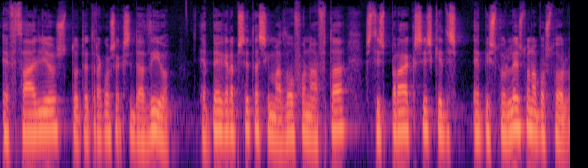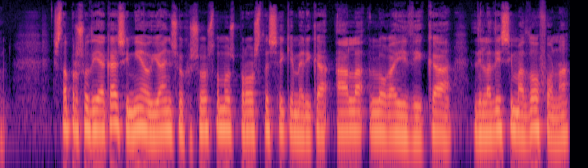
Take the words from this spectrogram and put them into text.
Ευθάλιος το 462 επέγραψε τα σημαδόφωνα αυτά στις πράξεις και τις επιστολές των Αποστόλων. Στα προσωδιακά σημεία ο Ιωάννης ο Χρυσόστομος πρόσθεσε και μερικά άλλα λογαειδικά, δηλαδή σημαδόφωνα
